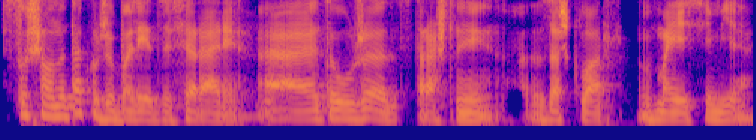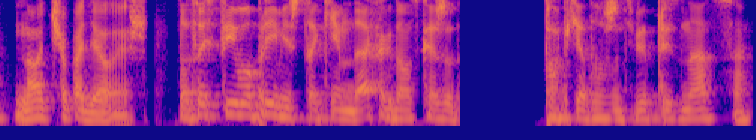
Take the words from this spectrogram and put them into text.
Слушай, он и так уже болеет за Феррари. А это уже страшный зашквар в моей семье. Но что поделаешь? Ну, то есть ты его примешь таким, да, когда он скажет, пап, я должен тебе признаться,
